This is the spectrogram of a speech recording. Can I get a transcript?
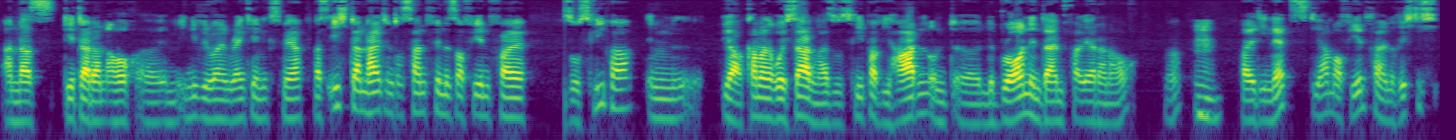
anders geht da dann auch äh, im individuellen Ranking nichts mehr. Was ich dann halt interessant finde, ist auf jeden Fall so Sleeper im, ja, kann man ruhig sagen, also Sleeper wie Harden und äh, LeBron in deinem Fall ja dann auch. Ne? Mhm. Weil die Nets, die haben auf jeden Fall einen richtig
